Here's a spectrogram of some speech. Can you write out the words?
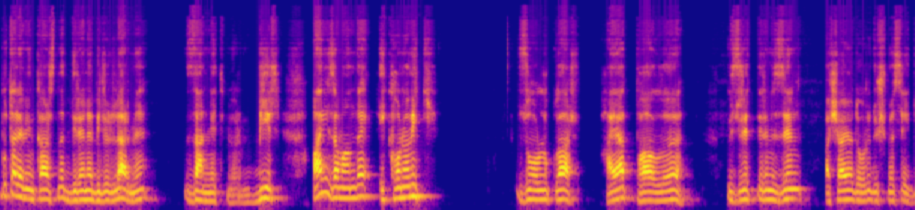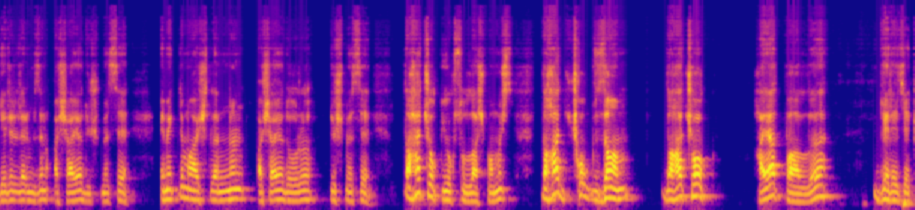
Bu talebin karşısında direnebilirler mi? Zannetmiyorum. Bir, aynı zamanda ekonomik zorluklar, hayat pahalılığı, ücretlerimizin aşağıya doğru düşmesi, gelirlerimizin aşağıya düşmesi, emekli maaşlarının aşağıya doğru düşmesi, daha çok yoksullaşmamış, daha çok zam, daha çok hayat pahalılığı gelecek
